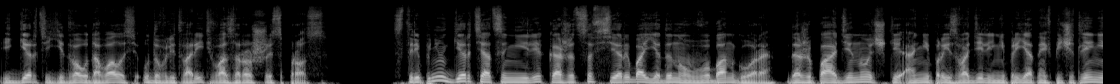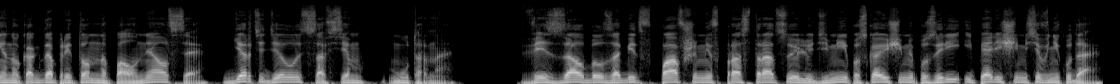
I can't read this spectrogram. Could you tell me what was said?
и Герти едва удавалось удовлетворить возросший спрос. Стрепню Герти оценили, кажется, все рыбоеды Нового Бангора. Даже поодиночке они производили неприятное впечатление, но когда притон наполнялся, Герти делалось совсем муторно. Весь зал был забит впавшими в прострацию людьми, пускающими пузыри и пялящимися в никуда.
